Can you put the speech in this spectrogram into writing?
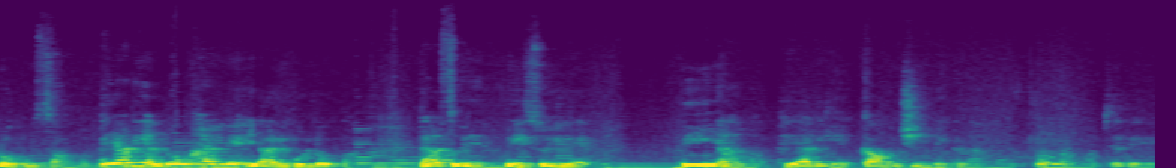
တော်ကိုဆောင်ပါဘုရားသခင်လုံခိုင်းတဲ့အရာတွေကိုလုပ်ပါဒါဆိုရင်မိတ်ဆွေရဲ့နေရာမှာဘုရားသခင်ကောင်းကြီးမင်္ဂလာမှုတွန်းလောင်းမှာဖြစ်တယ်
